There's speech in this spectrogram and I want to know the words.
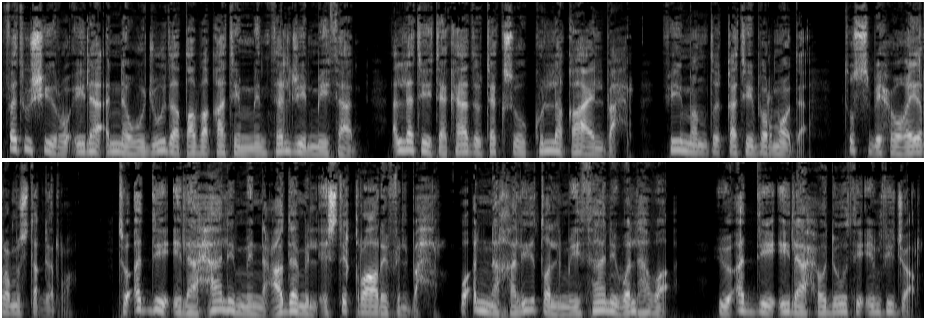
فتشير إلى أن وجود طبقة من ثلج الميثان التي تكاد تكسو كل قاع البحر في منطقة برمودا تصبح غير مستقرة تؤدي إلى حال من عدم الاستقرار في البحر وأن خليط الميثان والهواء يؤدي إلى حدوث انفجار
